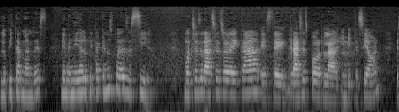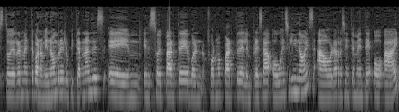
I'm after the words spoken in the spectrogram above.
Lupita Hernández. Bienvenida, Lupita. ¿Qué nos puedes decir? Muchas gracias, Rebeca. Este, gracias por la invitación. Estoy realmente, bueno, mi nombre es Lupita Hernández. Eh, soy parte, bueno, formo parte de la empresa Owens Illinois, ahora recientemente OI.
